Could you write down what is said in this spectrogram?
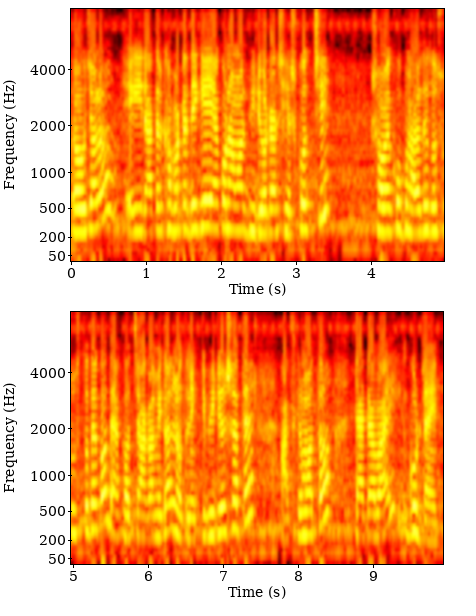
তো চলো, এই রাতের খাবারটা দেখেই এখন আমার ভিডিওটা শেষ করছি। সবাই খুব ভালো থেকো, সুস্থ থেকো। দেখা হচ্ছে আগামীকাল নতুন একটি ভিডিওর সাথে। আজকের মতো, টাটা বাই গুড নাইট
